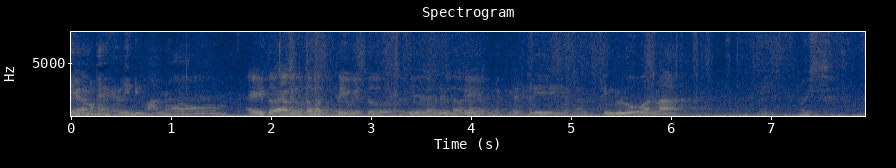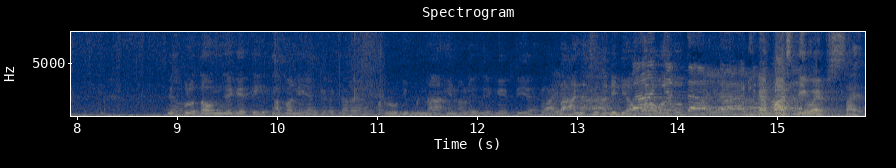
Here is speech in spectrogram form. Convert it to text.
iya makanya Eli di mana Oh. Eh itu Eli udah masuk tim itu. Iya, udah masuk tim. Black Entry ya kan tim duluan lah Wis. Di 10 tahun JKT apa nih yang kira-kira yang perlu dibenahin oleh JKT ya? Pelayanan. Banyak sih tadi di awal-awal Banyak tuh. Kita Yang pasti website.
